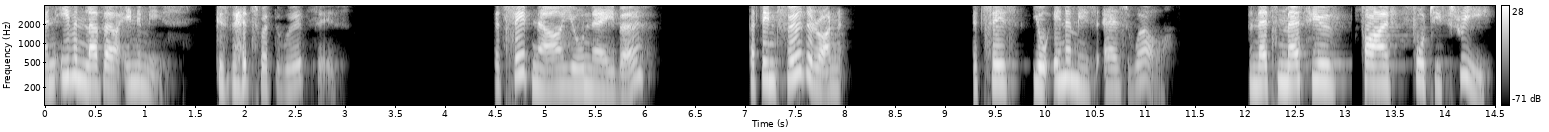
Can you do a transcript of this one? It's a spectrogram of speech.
And even love our enemies, because that's what the word says. It said now your neighbor, but then further on, it says your enemies as well. And that's Matthew 5:43.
